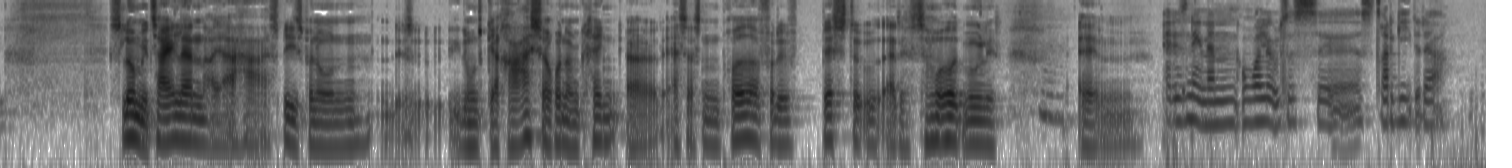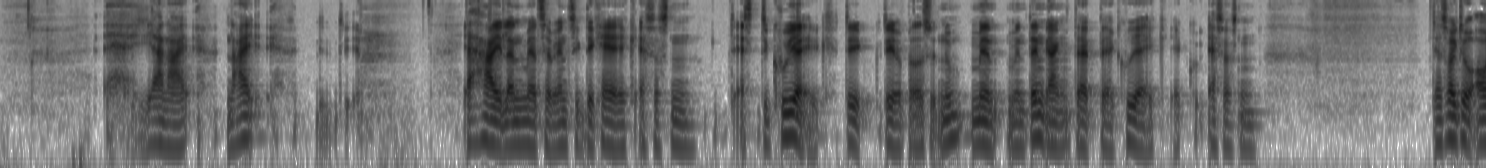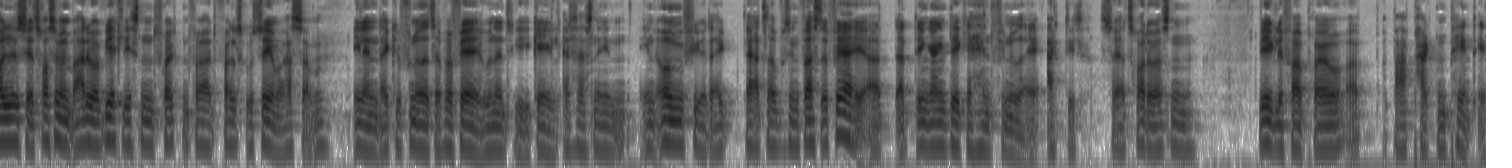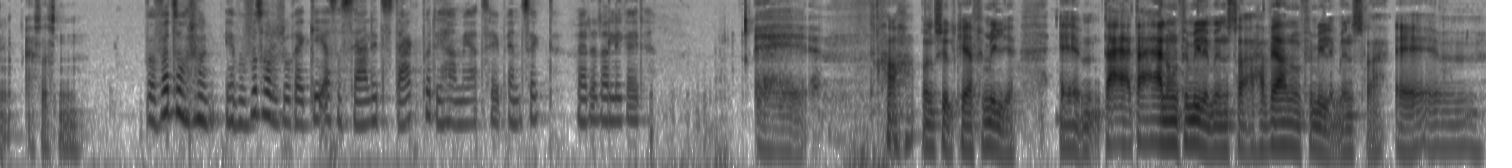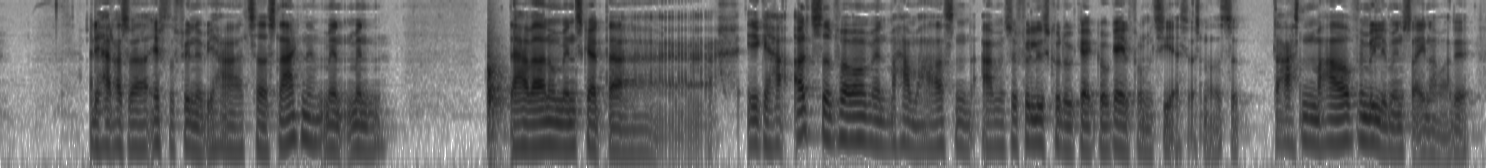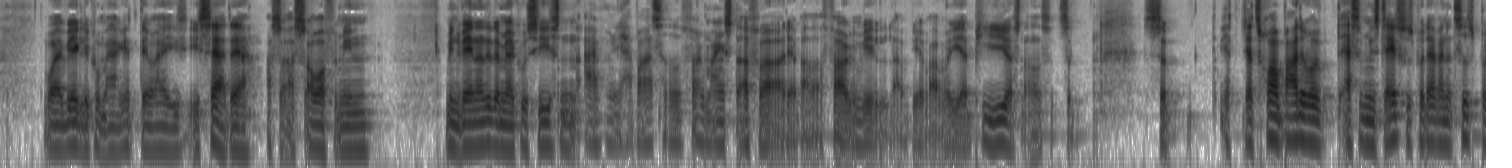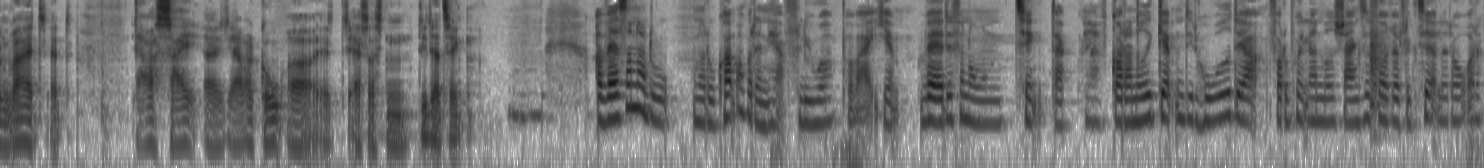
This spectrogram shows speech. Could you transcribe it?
slum i Thailand, og jeg har spist på nogle, i nogle garager rundt omkring, og altså sådan prøvet at få det bedste ud af det, som overhovedet muligt. Mm. Øhm, er det sådan en eller anden overlevelsesstrategi, det der? Ja, nej. Nej. Jeg har et eller andet med at tage ansigt, det kan jeg ikke. Altså sådan, altså det kunne jeg ikke. Det, det er jo bedre set nu. Men, men dengang, der, der kunne jeg ikke. Jeg altså sådan, jeg tror ikke, det var overlevelse. Jeg tror simpelthen bare, det var virkelig sådan frygten for, at folk skulle se mig som en eller anden, der ikke kunne finde ud af at tage på ferie, uden at det gik galt. Altså sådan en, en ung fyr, der, ikke, der har taget på sin første ferie, og at det engang det kan han finde ud af, agtigt. Så jeg tror, det var sådan virkelig for at prøve at, at bare pakke den pænt ind. Altså sådan, Hvorfor tror, du, ja, hvorfor tror du, du reagerer så særligt stærkt på det her med at tabe ansigt? Hvad er det, der ligger i det? Øh, oh, undskyld, kære familie. Øh, der, er, der er nogle familiemønstre, og har været nogle familiemønstre. Øh, og det har der også været efterfølgende, vi har taget snakkende, men, men der har været nogle mennesker, der ikke har altid på mig, men har meget sådan, ah, men selvfølgelig skulle du gå galt for Mathias og sådan noget. Så der er sådan meget familiemønstre ind over det hvor jeg virkelig kunne mærke, at det var især der, og så også over for mine, mine venner, det der med at kunne sige sådan, ej, men jeg har bare taget fucking mange stoffer, og det har bare været fucking vildt, og vi har bare været pige og sådan noget, så, så, så jeg, jeg tror bare, det var, altså min status på det her tidspunkt var, at, at jeg var sej, og jeg var god, og altså sådan, de der ting. Mm-hmm. Og hvad så, når du, når du kommer på den her flyver på vej hjem? Hvad er det for nogle ting, der går der noget igennem dit hoved der? Får du på en eller anden måde chance for at reflektere lidt over det?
